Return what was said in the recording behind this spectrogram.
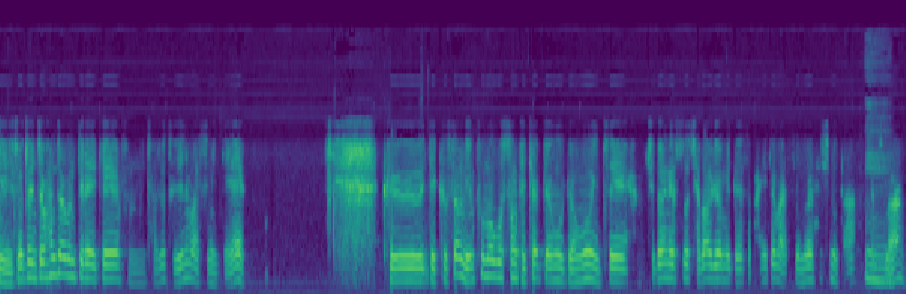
예, 저도 이제 환자분들에게 음, 자주 드리는 말씀인데, 그 이제 급성 림프모구성 백혈병의 경우 이제 주변에서 재발 위험에 대해서 많이들 말씀을 하십니다. 예. 하지만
